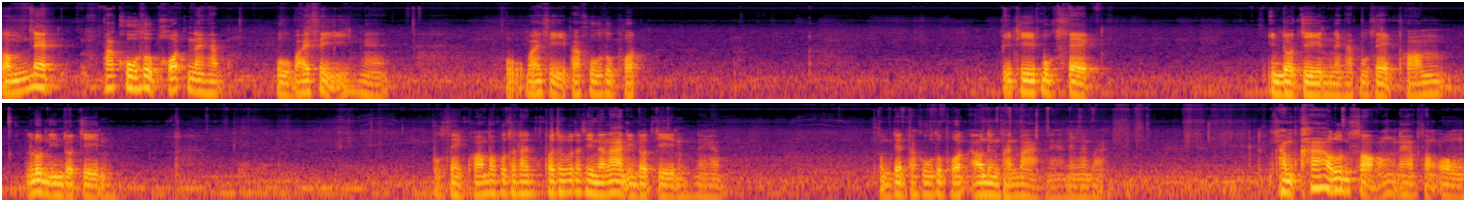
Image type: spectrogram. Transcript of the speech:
สมเด็จพระครูสุพจน์นะครับ หูใบสีนะหูใบสีพระครูสุพจน์ พิธีปลุกเสกอินโดจีนนะครับปลุกเสกพร้อมรุ่นอินโดจีนปลุกเสกพร้อมพระพุทธพระพุทธทินราชอินโดจีนนะครับ สมเด็จพระครูสุพจน์เอาหนึ่งพันบาทนะหนึ่งพันบาททำข้าวรุ่นสองนะครับสององค์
